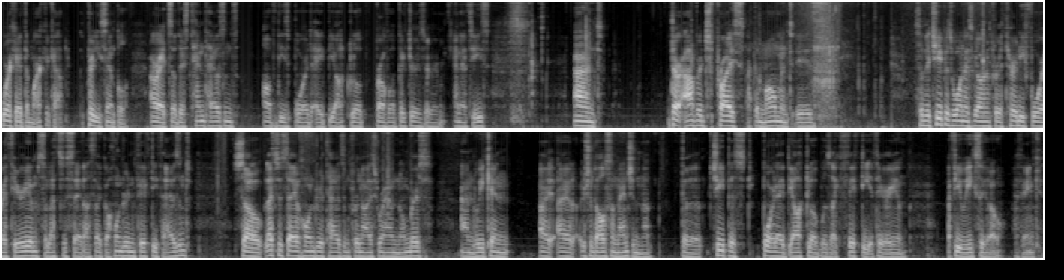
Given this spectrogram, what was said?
work out the market cap. Pretty simple. All right, so there's 10,000 of these bored ape yacht club profile pictures or NFTs, and their average price at the moment is. So the cheapest one is going for 34 Ethereum. So let's just say that's like 150,000. So let's just say 100,000 for nice round numbers, and we can I, I should also mention that the cheapest bored Ape Yacht Club was like 50 Ethereum a few weeks ago, I think.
